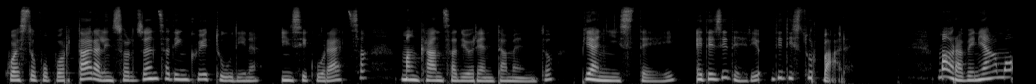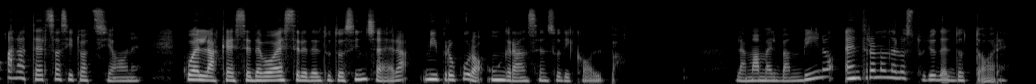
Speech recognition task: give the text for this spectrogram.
Questo può portare all'insorgenza di inquietudine, insicurezza, mancanza di orientamento, piagnistei e desiderio di disturbare. Ma ora veniamo alla terza situazione, quella che, se devo essere del tutto sincera, mi procurò un gran senso di colpa. La mamma e il bambino entrano nello studio del dottore.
